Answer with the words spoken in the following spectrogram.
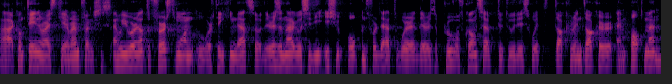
Uh, containerized KRM functions. And we were not the first one who were thinking that, so there is an Argo CD issue open for that, where there is a proof of concept to do this with Docker in Docker and Podman.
